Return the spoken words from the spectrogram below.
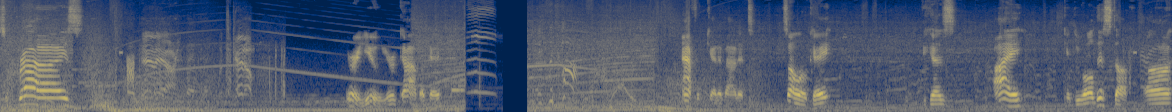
Surprise! There they are. Let's get them. Who are you? You're a cop, okay. It's the cops. Ah, forget about it. It's all okay. Because I can do all this stuff. Uh,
